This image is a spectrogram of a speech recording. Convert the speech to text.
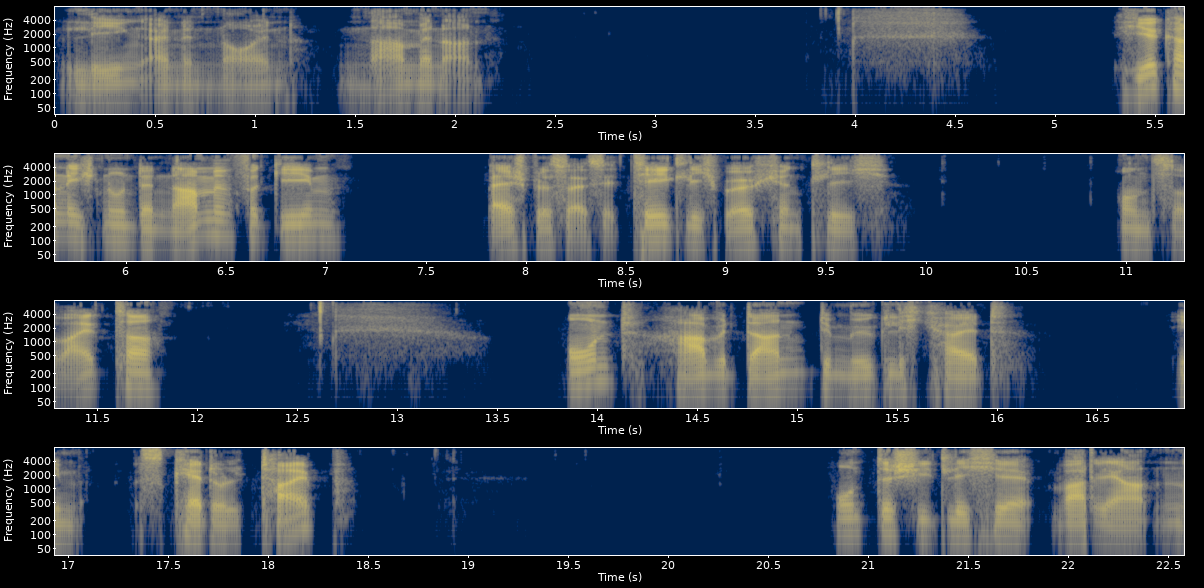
legen einen neuen Namen an. Hier kann ich nun den Namen vergeben, beispielsweise täglich, wöchentlich und so weiter und habe dann die Möglichkeit im Schedule Type unterschiedliche Varianten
